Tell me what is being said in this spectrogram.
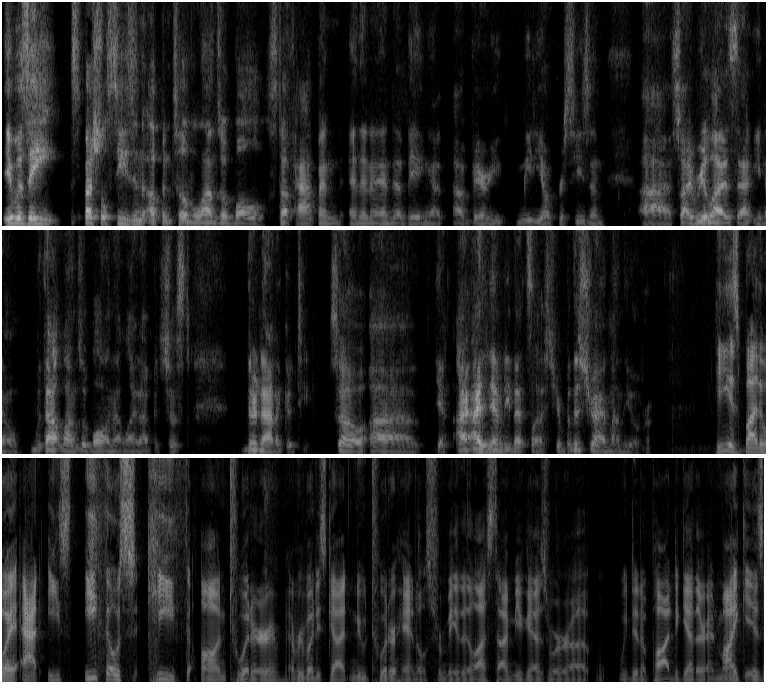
it, was a special season up until the Lonzo Ball stuff happened, and then it ended up being a, a very mediocre season. Uh, so I realized that you know without Lonzo Ball in that lineup, it's just they're not a good team. So uh, yeah, I, I didn't have any bets last year, but this year I'm on the over. He is, by the way, at Ethos Keith on Twitter. Everybody's got new Twitter handles for me. The last time you guys were, uh, we did a pod together. And Mike is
